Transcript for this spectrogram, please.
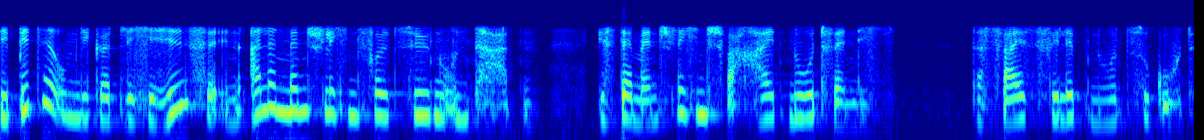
Die Bitte um die göttliche Hilfe in allen menschlichen Vollzügen und Taten ist der menschlichen Schwachheit notwendig. Das weiß Philipp nur zu gut.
